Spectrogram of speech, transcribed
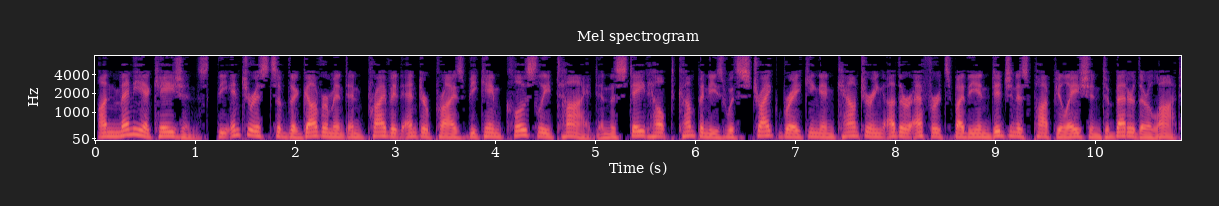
On many occasions, the interests of the government and private enterprise became closely tied and the state helped companies with strike-breaking and countering other efforts by the indigenous population to better their lot.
